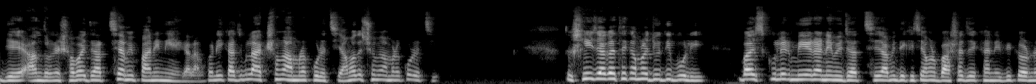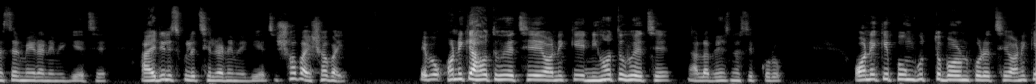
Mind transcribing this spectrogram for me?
যে আন্দোলনে সবাই যাচ্ছে, আমি পানি নিয়ে গেলাম। কারণ এই কাজগুলো একসঙ্গে আমরা করেছি, আমাদের সময় আমরা করেছি। তো সেই জায়গা থেকে আমরা যদি বলি বা স্কুলের মেয়েরা নেমে যাচ্ছে, আমি দেখেছি আমার বাসা যেখানে বিকর্ণসের মেয়েরা নেমে গিয়েছে, আইডিয়াল স্কুলের ছেলেরা নেমে গিয়েছে, সবাই সবাই। এবং অনেকে আহত হয়েছে, অনেকে নিহত হয়েছে, আল্লাহ বেহেস নসিব করুক। অনেকে পঙ্গুত্ব বরণ করেছে, অনেকে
